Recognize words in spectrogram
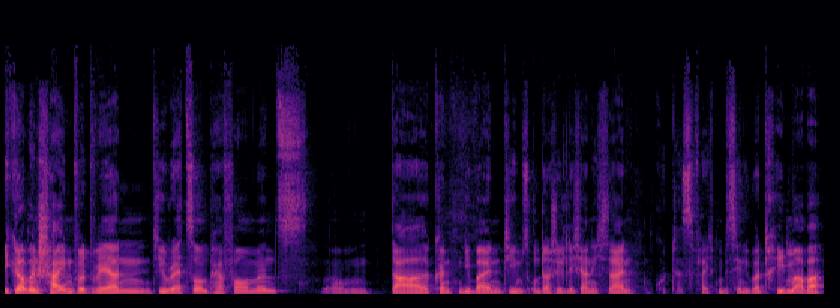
Ich glaube, entscheidend wird werden die Red Zone Performance. Ähm, da könnten die beiden Teams unterschiedlicher nicht sein. Gut, das ist vielleicht ein bisschen übertrieben, aber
